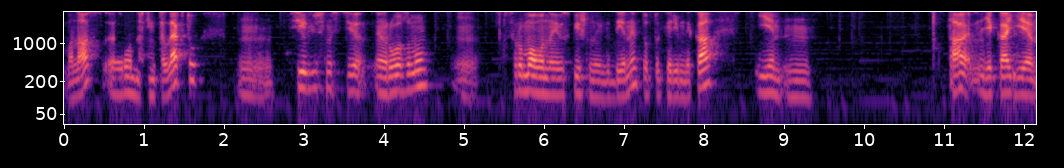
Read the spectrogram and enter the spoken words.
Манас, е, руна інтелекту цілісності е, розуму сформованої успішної людини, тобто керівника, і та, яка є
